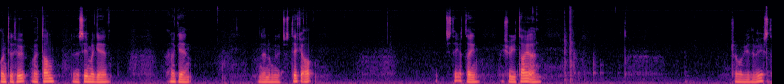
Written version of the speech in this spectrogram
onto the hook, we turn, do the same again, and again and then I'm going to just take it up. Just take your time. Make sure you tie it in. Trim away the waste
